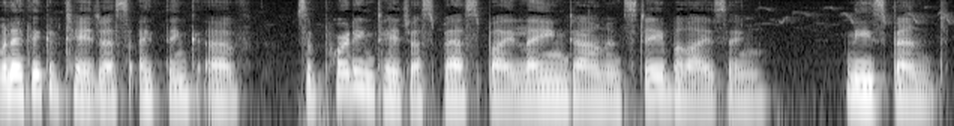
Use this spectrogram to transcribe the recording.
When I think of Tejas, I think of supporting Tejas best by laying down and stabilizing, knees bent,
